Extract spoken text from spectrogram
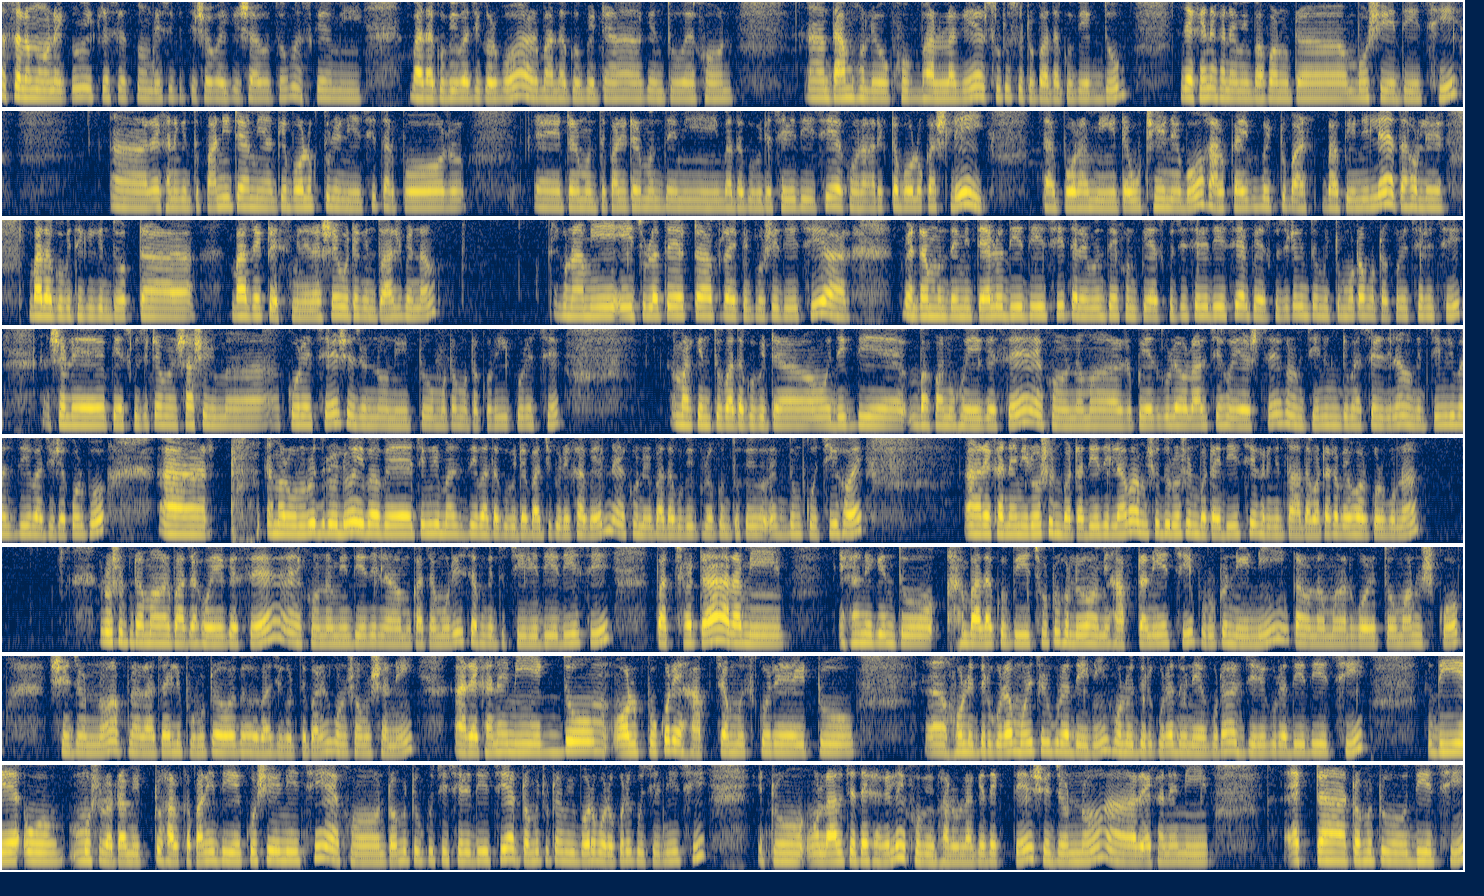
আসসালামু আলাইকুম, ইকরাস মাম রেসিপিতে সবাইকে স্বাগতম। আজকে আমি বাঁধাকপি ভাজি করব, আর বাঁধাকপিটা কিন্তু এখন দাম হলেও খুব ভালো লাগে, আর ছোটো ছোটো বাঁধাকপি একদম। দেখেন, এখানে আমি বাপানোটা বসিয়ে দিয়েছি। আর এখানে কিন্তু পানিটা আমি আগে বলক তুলে নিয়েছি, তারপর এটার মধ্যে, পানিটার মধ্যে আমি বাঁধাকপিটা ছেড়ে দিয়েছি। এখন আরেকটা বলক আসলেই তারপর আমি এটা উঠিয়ে নেব, হালকা এভাবে একটু বাপিয়ে নিলে তাহলে বাঁধাকপি থেকে কিন্তু একটা বাজে একটা স্মেল আসে, ওইটা কিন্তু আসবে না। এখন আমি এই চুলাতে একটা ফ্রাই প্যান বসিয়ে দিয়েছি আর প্যানটার মধ্যে আমি তেলও দিয়ে দিয়েছি, তেলের মধ্যে এখন পেঁয়াজ কুচি ছেড়ে দিয়েছি আর পেঁয়াজ কুচিটা কিন্তু আমি একটু মোটা মোটা করে ছেড়েছি। আসলে পেঁয়াজ কুচিটা আমার শাশুড়ি মা করেছে, সেজন্য উনি একটু মোটা মোটা করেই করেছে। আমার কিন্তু বাঁধাকপিটা ওই দিক দিয়ে বাপানো হয়ে গেছে। এখন আমার পেঁয়াজগুলো লালচে হয়ে আসছে। এখন আমি চিংড়ি মাছ ছেড়ে দিলাম। আমি চিংড়ি মাছ দিয়ে বাজিটা করব। আর আমার অনুরোধ রইল, এভাবে চিংড়ি মাছ দিয়ে বাঁধাকপিটা বাজি করে খাবেন। এখন এর বাঁধাকপিগুলো কিন্তু একদম কচি হয়। আর এখানে আমি রসুন বাটা দিয়ে দিলাম। আমি শুধু রসুন বাটাই দিয়েছি। এখানে কিন্তু আদা বাটাটা ব্যবহার করব না। রসুনটা আমার ভাজা হয়ে গেছে। এখন আমি দিয়ে দিলাম কাঁচামরিচ, আমি কিন্তু চিড়ে দিয়ে দিয়েছি পাঁচ ছটা আর আমি এখানে কিন্তু বাঁধাকপি ছোট হলেও আমি হাফটা নিয়েছি, পুরোটা নিইনি, কারণ আমার ঘরে তো মানুষ কম। সেজন্য আপনারা চাইলে পুরোটা ওইভাবে ভাজি করতে পারেন, কোনো সমস্যা নেই। আর এখানে আমি একদম অল্প করে হাফ চামচ করে একটু হলুদের গুঁড়া, মরিচের গুঁড়া দিই দিইনি, হলুদের গুঁড়া, ধনিয়া গুঁড়া আর জিরে গুঁড়া দিয়ে দিয়েছি। দিয়ে ও মশলাটা আমি একটু হালকা পানি দিয়ে কষিয়ে নিয়েছি। এখন টমেটো কুচি ছেড়ে দিয়েছি আর টমেটোটা আমি বড় বড় করে কুচিয়ে নিয়েছি। একটু লালচে দেখা গেলে খুবই ভালো লাগে দেখতে, সেজন্য আর এখানে আমি একটা টমেটো দিয়েছি।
